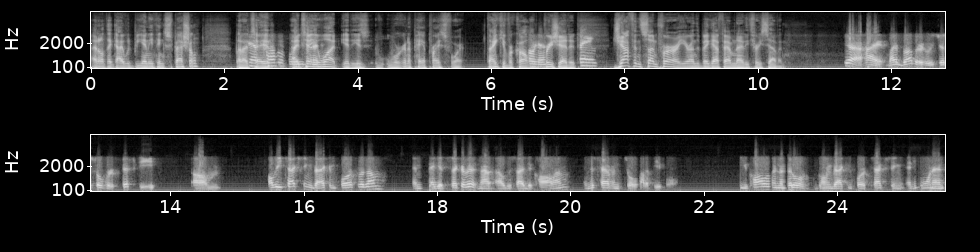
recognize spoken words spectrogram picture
I don't think I would be anything special. But I Yeah, tell you, probably, I tell you what, it is. We're going to pay a price for it. Thank you for calling. Oh, yeah. Appreciate it. Thanks. Jeff in Sun Prairie, you're on the Big FM 93.7. Yeah, hi. My brother, who's just over 50, um, I'll be texting back and forth with him, and I get sick of it, and I'll, I'll decide to call him. And this happens to a lot of people. You call him in the middle of going back and forth texting, and he won't, an-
